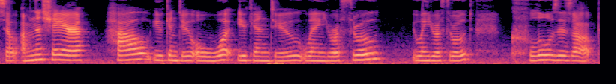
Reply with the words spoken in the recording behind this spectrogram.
so I'm gonna share how you can do or what you can do when your throat when your throat closes up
